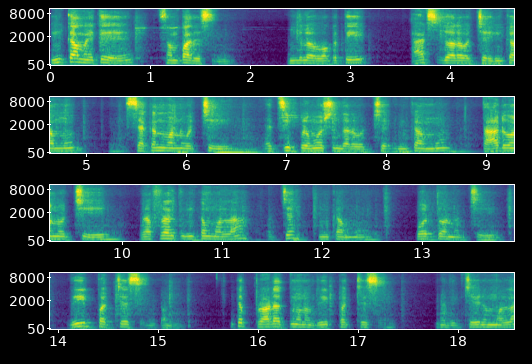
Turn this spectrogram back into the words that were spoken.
ఇన్కమ్ అయితే సంపాదిస్తుంది అందులో ఒకటి యాడ్స్ ద్వారా వచ్చే ఇన్కమ్ సెకండ్ వన్ వచ్చి హెచ్సి ప్రమోషన్ ద్వారా వచ్చే ఇన్కమ్ థర్డ్ వన్ వచ్చి రెఫరల్ ఇన్కమ్ వల్ల వచ్చే ఇన్కమ్ ఫోర్త్ వన్ వచ్చి రీపర్చేస్ ఇన్కమ్ అంటే ప్రోడక్ట్ మనం రీపర్చేస్ అనేది చేయడం వల్ల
